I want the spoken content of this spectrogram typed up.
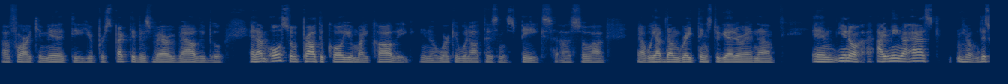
uh, for our community. Your perspective is very valuable, and I'm also proud to call you my colleague. You know, working with Autism Speaks. Uh, so uh, we have done great things together, and uh, and you know, Eileen, I ask you know this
